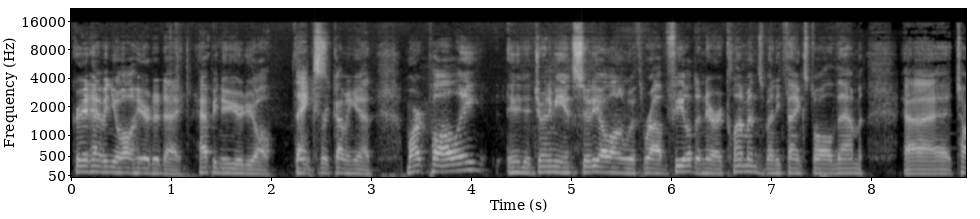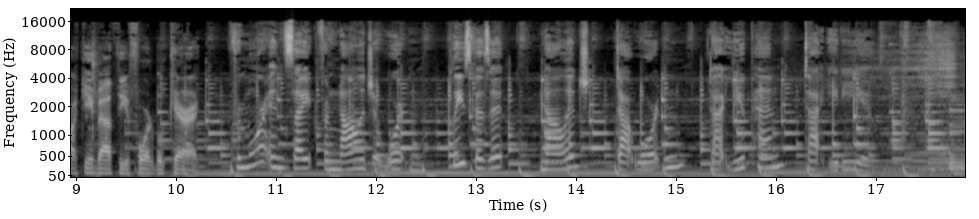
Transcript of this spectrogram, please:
Great having you all here today. Happy New Year to you all. Thanks, thanks for coming in. Mark Pauly uh, joining me in studio along with Rob Field and Eric Clemons. Many thanks to all of them uh, talking about the Affordable Care Act. For more insight from Knowledge at Wharton, please visit knowledge.wharton.upenn.edu.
